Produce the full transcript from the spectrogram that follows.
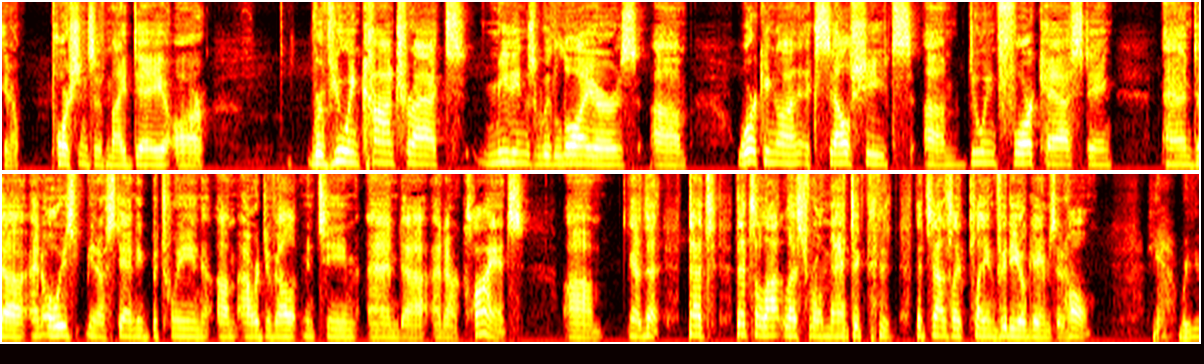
you know portions of my day are reviewing contracts, meetings with lawyers, um, working on Excel sheets, um, doing forecasting, and uh, and always you know standing between um, our development team and uh, and our clients. Um, you know, that that's that's a lot less romantic than it, that sounds like playing video games at home. Yeah, we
